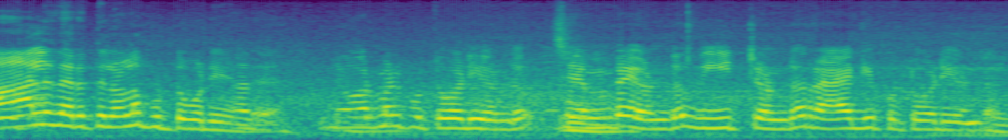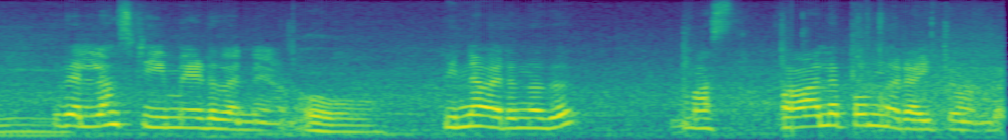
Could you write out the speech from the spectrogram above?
നാല് തരത്തിലുള്ള പുട്ടുപൊടിയുണ്ട്. നോർമൽ പുട്ടുപൊടിയുണ്ട്. ചെമ്പയുണ്ട് വീറ്റുണ്ട് റാഗി പുട്ടുപൊടിയുണ്ട്. ഇതെല്ലാം സ്റ്റീം മെയ്ഡ് തന്നെയാണ്. പിന്നെ വരുന്നത് പാലപ്പം എന്നൊരു ഐറ്റം ഉണ്ട്.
